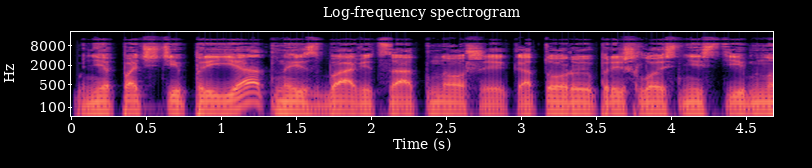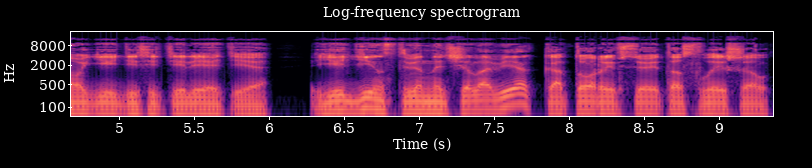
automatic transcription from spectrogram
мне почти приятно избавиться от ноши, которую пришлось нести многие десятилетия. Единственный человек, который все это слышал,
